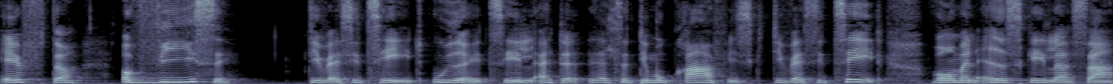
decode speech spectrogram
efter at vise, diversitet udad til, at, altså demografisk diversitet, hvor man adskiller sig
